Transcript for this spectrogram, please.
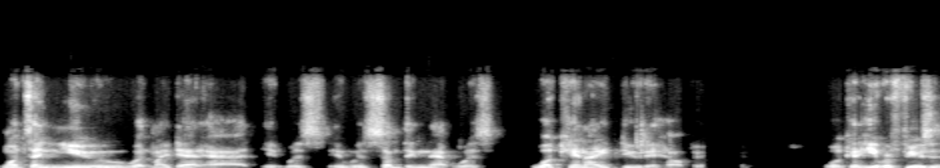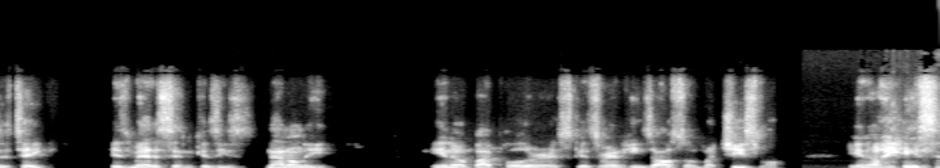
once i knew what my dad had it was it was something that was what can i do to help him? What can he refuses to take his medicine because he's not only you know bipolar or schizophrenic he's also machismo. You know he's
